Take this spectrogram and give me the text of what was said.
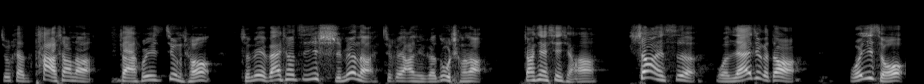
就开始踏上了返回京城，准备完成自己使命的这个样一个路程了。张骞心想啊，上一次我来这个道，我一走。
